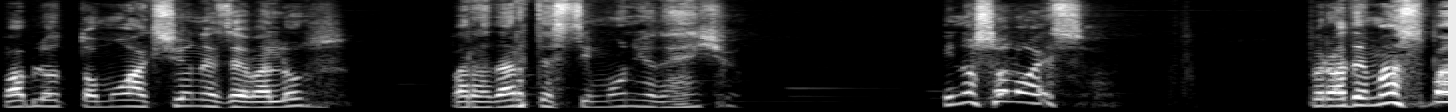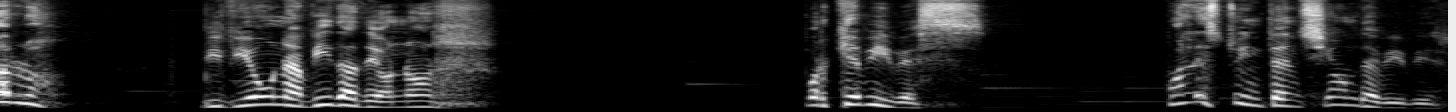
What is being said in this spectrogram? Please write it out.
Pablo tomó acciones de valor para dar testimonio de ello. Y no solo eso, pero además Pablo vivió una vida de honor. ¿Por qué vives? ¿Cuál es tu intención de vivir?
